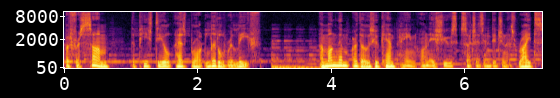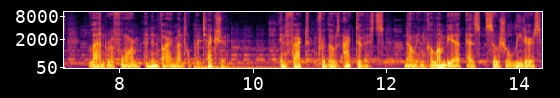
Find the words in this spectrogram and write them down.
But for some, the peace deal has brought little relief. Among them are those who campaign on issues such as indigenous rights, land reform, and environmental protection. In fact, for those activists, known in Colombia as social leaders,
